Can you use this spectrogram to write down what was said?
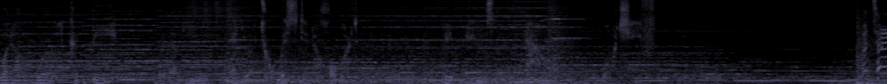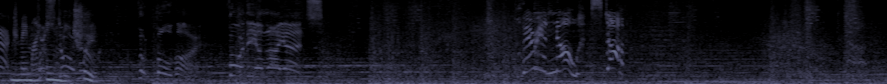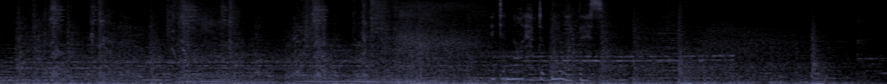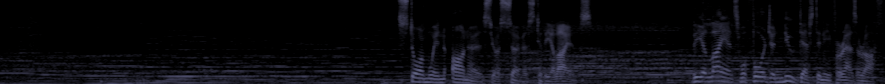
What our world could be without you and your twisted horde. It ends now, War Chief. Attack! May my aim be true. For Bolvar! For the Alliance! Stop! It did not have to be like this. Stormwind honors your service to the Alliance. The Alliance will forge a new destiny for Azeroth.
